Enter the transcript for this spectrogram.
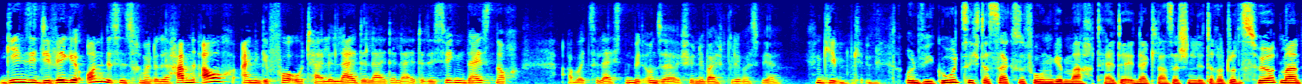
gehen Sie die Wege ohne das Instrument oder haben auch einige Vorurteile. Leider, leider, leider. Deswegen da ist noch Arbeit zu leisten mit unseren schönen Beispielen, was wir geben können. Und wie gut sich das Saxophon gemacht hätte in der klassischen Literatur. Das hört man,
